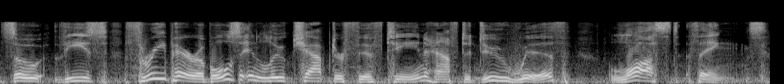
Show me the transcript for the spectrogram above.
So these three parables in Luke chapter 15 have to do with lost things.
